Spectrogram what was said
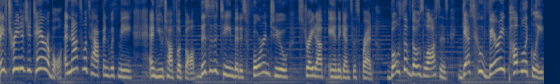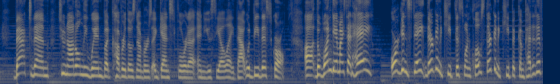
They've treated you terrible. And that's what's happened with me and Utah football. This is a team that is 4 and 2 straight up and against the spread. Both of those losses, guess who very publicly backed them to not only win but cover those numbers against Florida and UCLA? That would be this girl. Uh, the one game I said, "Hey, Oregon State, they're going to keep this one close. They're going to keep it competitive.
